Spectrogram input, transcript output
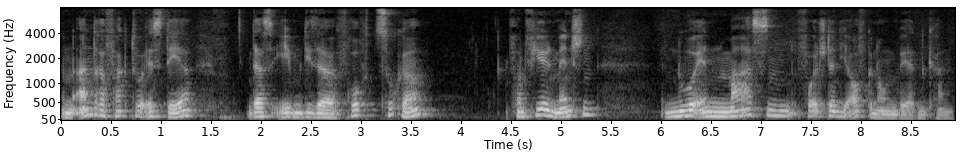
Ein anderer Faktor ist der, dass eben dieser Fruchtzucker von vielen Menschen nur in Maßen vollständig aufgenommen werden kann.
